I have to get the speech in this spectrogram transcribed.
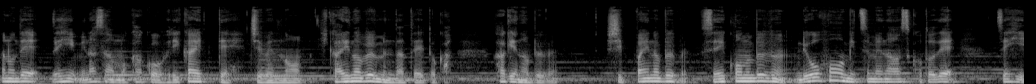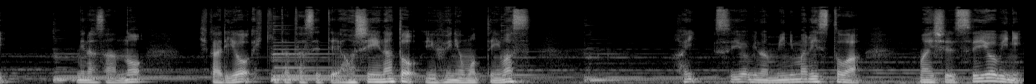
なので、ぜひ皆さんも過去を振り返って自分の光の部分だったりとか、影の部分、失敗の部分、成功の部分、両方を見つめ直すことで、ぜひ皆さんの光を引き立たせてほしいなというふうに思っています。はい、水曜日のミニマリストは毎週水曜日に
